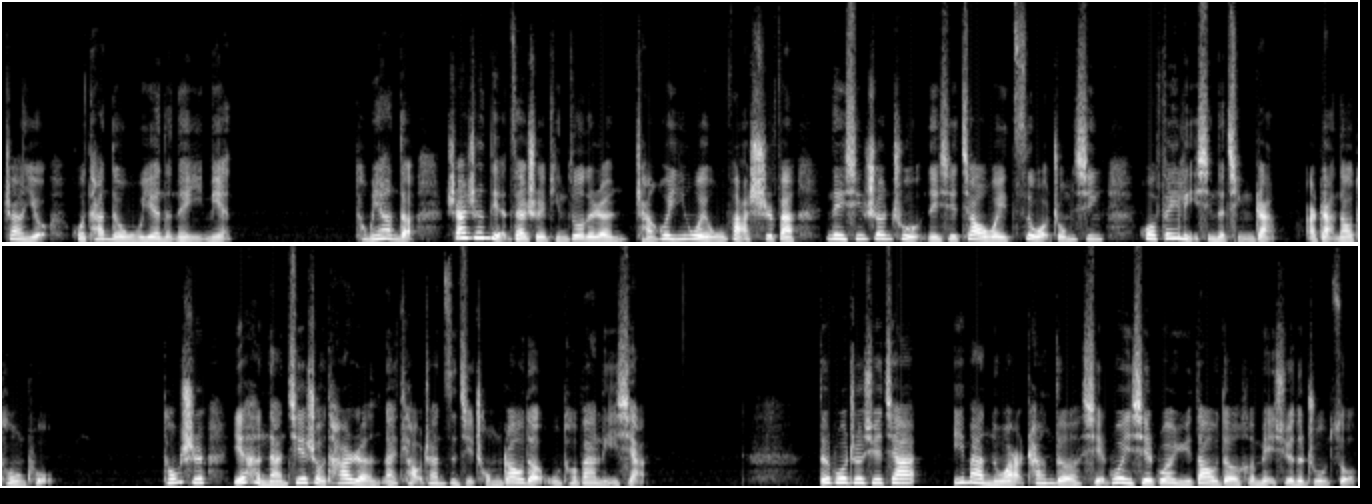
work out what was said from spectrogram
占有或贪得无厌的那一面。同样的，上升点在水瓶座的人常会因为无法释放内心深处那些较为自我中心或非理性的情感而感到痛苦。同时，也很难接受他人来挑战自己崇高的乌托邦理想。德国哲学家伊曼努尔·康德写过一些关于道德和美学的著作，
